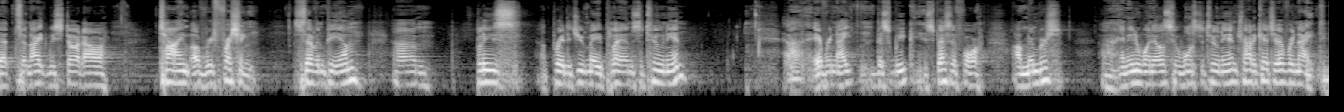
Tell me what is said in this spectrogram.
that tonight we start our time of refreshing, 7 p.m. Um, please I pray that you've made plans to tune in uh, every night this week, especially for our members uh, and anyone else who wants to tune in. Try to catch every night.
